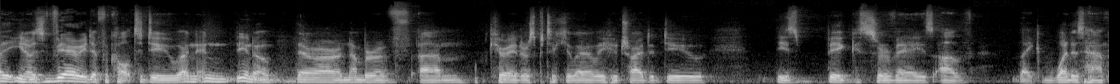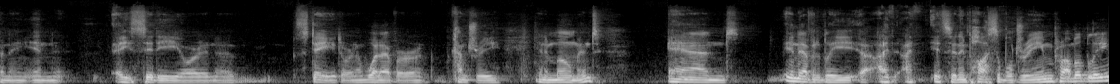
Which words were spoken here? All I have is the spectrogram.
you know, it's very difficult to do, and and you know, there are a number of um, curators, particularly, who try to do these big surveys of like what is happening in a city or in a state or in a whatever country in a moment, and inevitably, I, I, it's an impossible dream, probably,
